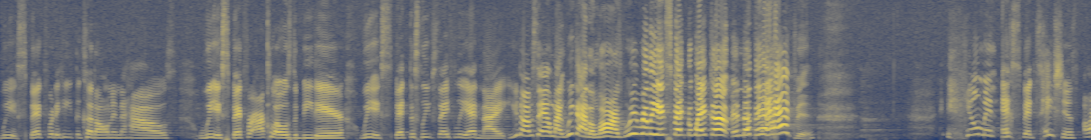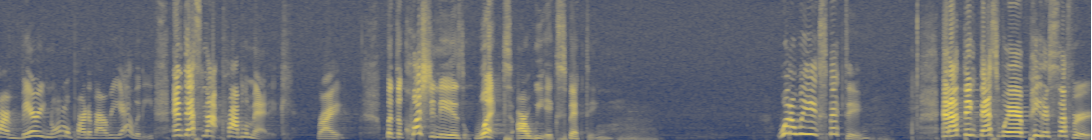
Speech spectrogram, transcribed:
We expect for the heat to cut on in the house. We expect for our clothes to be there. We expect to sleep safely at night. You know what I'm saying? Like we got alarms. We really expect to wake up and nothing happened. Human expectations are a very normal part of our reality, and that's not problematic, right? But the question is, what are we expecting? What are we expecting? And I think that's where Peter suffered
